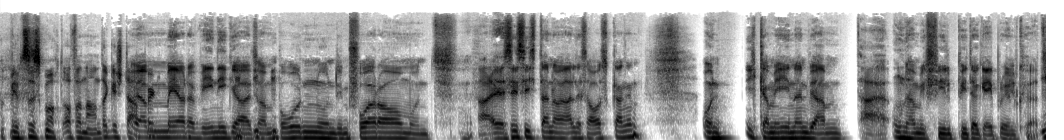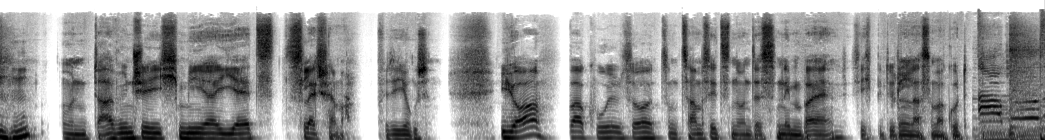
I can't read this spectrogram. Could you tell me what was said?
habt ihr das gemacht? Aufeinander ja, gestapelt? mehr oder weniger, also am Boden und im Vorraum und ja, es ist sich dann auch alles ausgegangen. Und ich kann mich erinnern, wir haben da unheimlich viel Peter Gabriel gehört. Mhm. Und da wünsche ich mir jetzt Slashhammer. Für die Jungs. Ja, war cool, so zum Zusammensitzen und das nebenbei sich betüdeln lassen, war gut. I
